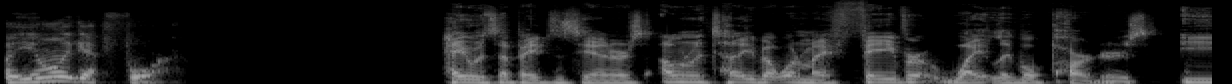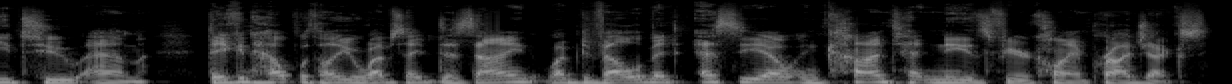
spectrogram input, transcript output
but you only get four. Hey, what's up, agency owners? I want to tell you about one of my favorite white label partners, E2M. They can help with all your website design, web development, SEO, and content needs for your client projects.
